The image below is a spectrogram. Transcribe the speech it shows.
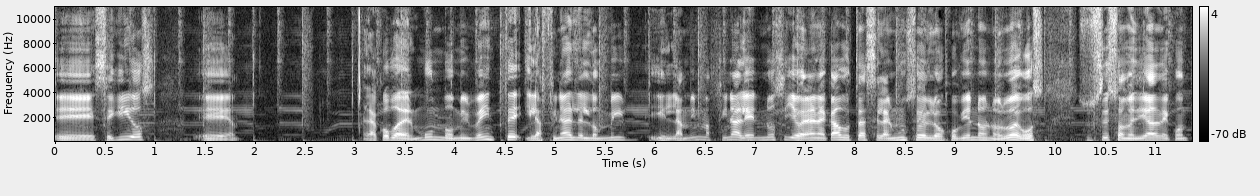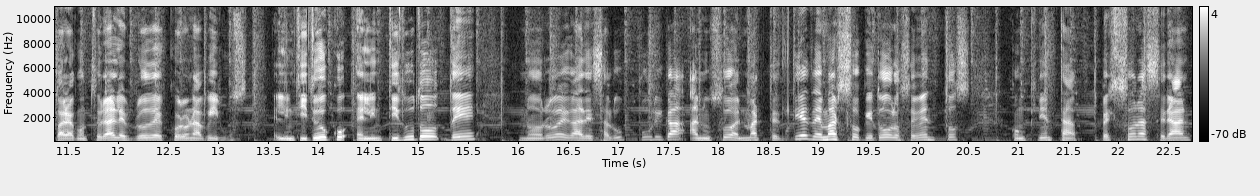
eh, seguidos. Eh, la Copa del Mundo 2020 y la final del 2000 y las mismas finales no se llevarán a cabo tras el anuncio de los gobiernos noruegos, suceso a medida de para controlar el brote del coronavirus. El instituto, el instituto de Noruega de Salud Pública anunció el martes 10 de marzo que todos los eventos con 500 personas serán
